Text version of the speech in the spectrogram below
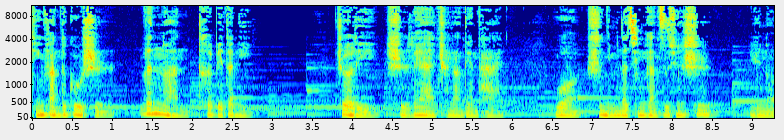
平凡的故事，温暖特别的你。这里是恋爱成长电台，我是你们的情感咨询师雨农。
